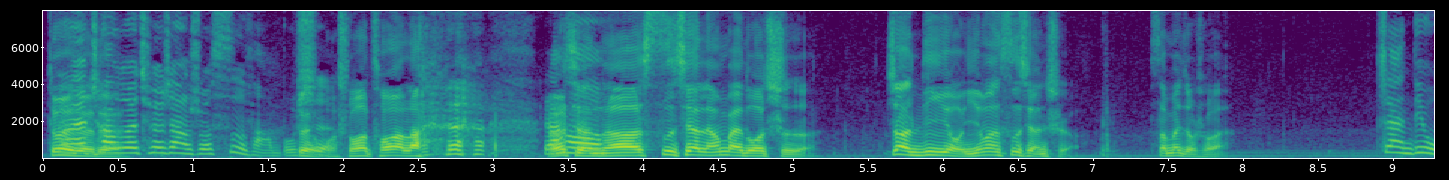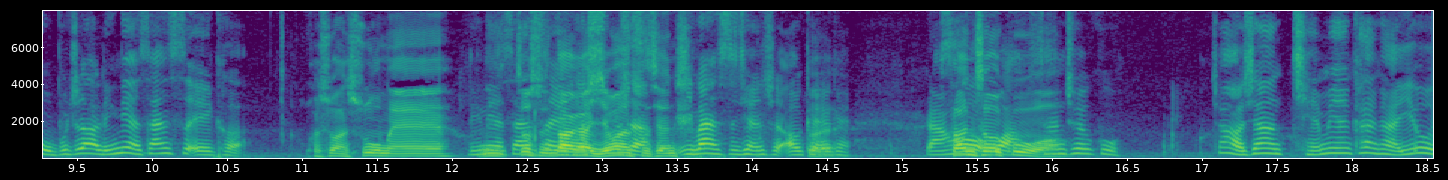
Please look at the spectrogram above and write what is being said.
对对对刚才超哥车上说四房不对，是我，说错了。然而且后呢，四千两百多尺，占地有一万四千尺，三百九十万，占地我不知道，零点三四 acre，会算数没？零点三四嗯这是大概一万四千尺一。万四千尺，OK OK。然后三车库哦三车库，这好像前面看看又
